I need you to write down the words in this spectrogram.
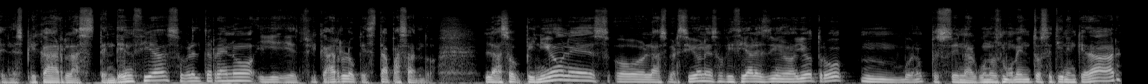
en explicar las tendencias sobre el terreno y explicar lo que está pasando. Las opiniones o las versiones oficiales de uno y otro, mm, bueno, pues en algunos momentos se tienen que dar,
